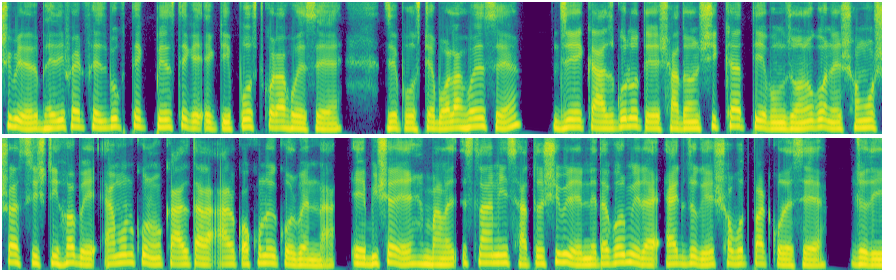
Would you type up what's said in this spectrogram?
শিবিরের ভেরিফাইড ফেসবুক পেজ থেকে একটি পোস্ট করা হয়েছে। যে পোস্টে বলা হয়েছে, যে কাজগুলোতে সাধারণ শিক্ষার্থী এবং জনগণের সমস্যার সৃষ্টি হবে, এমন কোনো কাজ তারা আর কখনোই করবেন না। এ বিষয়ে বাংলাদেশ ইসলামী ছাত্র শিবিরের নেতাকর্মীরা একযোগে শপথ পাঠ করেছে। যদি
